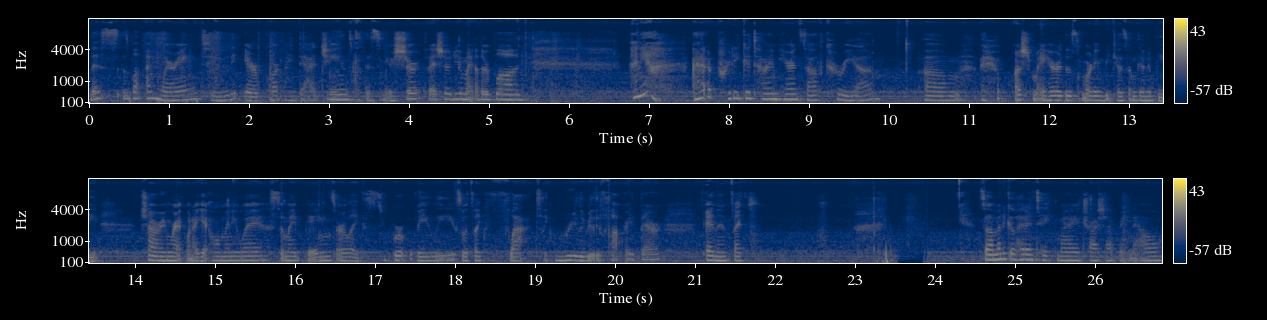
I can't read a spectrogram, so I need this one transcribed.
This is what I'm wearing to the airport. My dad jeans with this new shirt that I showed you in my other vlog. And yeah, I had a pretty good time here in South Korea. Um, I wash my hair this morning because I'm gonna be showering right when I get home anyway. So my bangs are like super oily. So it's like flat, it's like really, really flat right there. And then it's like, so I'm gonna go ahead and take my trash out right now,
